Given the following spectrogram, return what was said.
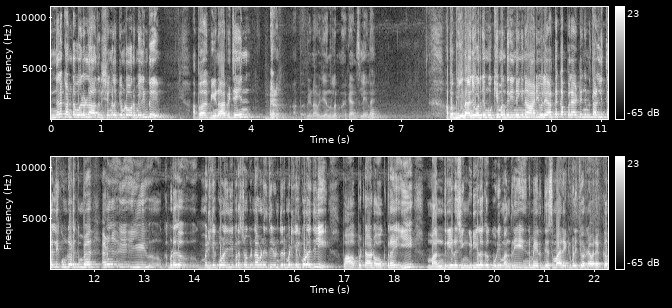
ഇന്നലെ കണ്ട പോലുള്ള ആ ദൃശ്യങ്ങളൊക്കെ നമ്മുടെ ഓർമ്മയിലുണ്ട്. അപ്പോൾ വീണാ വിജയൻ അപ്പോൾ വീണാ വിജയൻ എന്നുള്ള ക്യാൻസൽ ചെയ്യണേ. അപ്പോൾ ബീന ജോർജ് മുഖ്യമന്ത്രിനെ ഇങ്ങനെ ആടി ഉലയാത്ത കപ്പലായിട്ട് ഇങ്ങനെ തള്ളി തള്ളി കൊണ്ടു ഈ- ഈ ഇവിടെ മെഡിക്കൽ കോളേജിൽ ഈ പ്രശ്നമൊക്കെ ഉണ്ടാവുന്നത് തിരുവനന്തപുരം മെഡിക്കൽ കോളേജിൽ പാവപ്പെട്ട ആ ഡോക്ടറെ ഈ മന്ത്രിയുടെ ശിങ്കിടികളൊക്കെ കൂടി മന്ത്രി ഇതിന്റെ മേലുദ്യോഗസ്ഥന്മാരെയൊക്കെ വിളിച്ചു പറഞ്ഞാൽ അവരൊക്കെ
